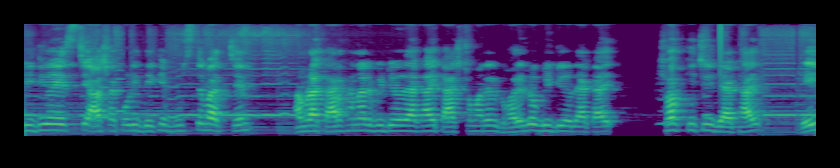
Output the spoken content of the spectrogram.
ভিডিও এসছে, আশা করি দেখে বুঝতে পারছেন। আমরা কারখানার ভিডিও দেখাই কাস্টমারের ঘরেরও ভিডিও দেখাই সব কিছুই দেখাই। এই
